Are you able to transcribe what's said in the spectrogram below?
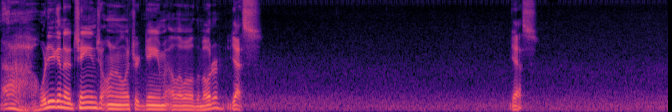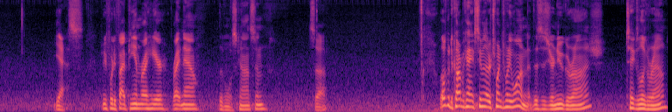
Ah, what are you going to change on an electric game, LOL, the motor? Yes. Yes. Yes. 3.45 p.m. right here, right now. Live in Wisconsin. What's up? Welcome to Car Mechanic Simulator 2021. This is your new garage. Take a look around.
